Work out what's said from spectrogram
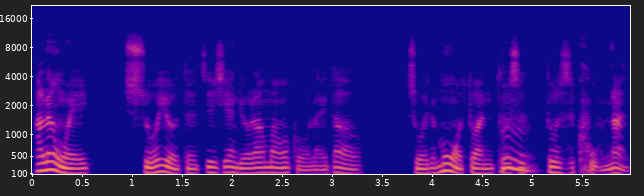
她认为所有的这些流浪猫狗来到所谓的末端都是、嗯。都是苦难，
